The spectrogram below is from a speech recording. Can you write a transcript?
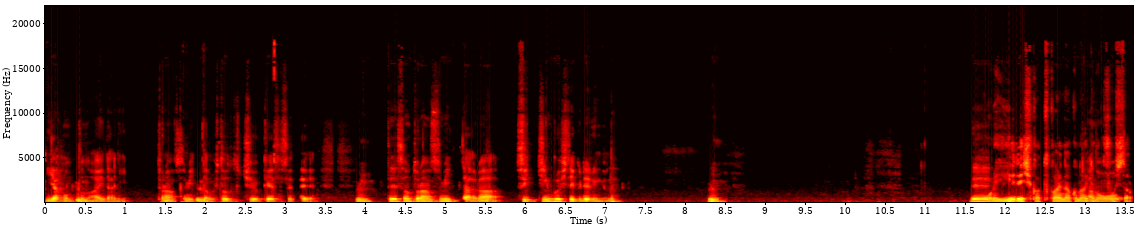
イヤホンとの間にトランスミッターを一つ中継させて、うんで、そのトランスミッターがスイッチングしてくれるんよね。うん。でこれ、家でしか使えなくないでもあのそうしたら。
